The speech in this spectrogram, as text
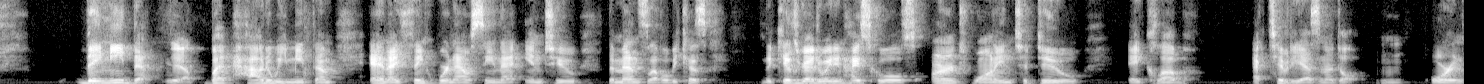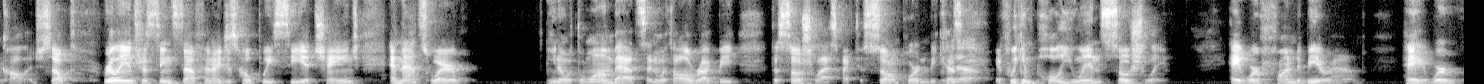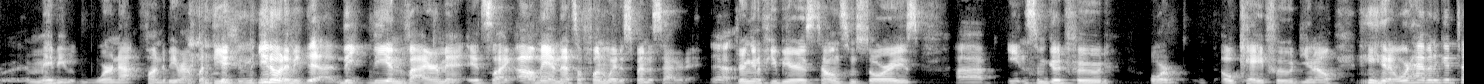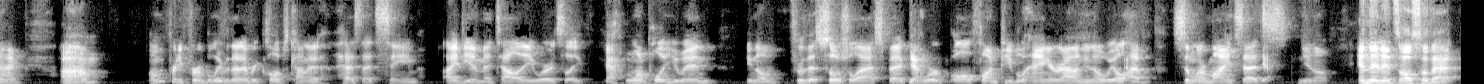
They need them yeah, but how do we meet them? And I think we're now seeing that into the men's level because the kids graduating high schools aren't wanting to do a club activity as an adult Mhm. or in college. So, really interesting stuff. And I just hope we see a change. And that's where, you know, with the Wombats and with all rugby, the social aspect is so important because yeah. if we can pull you in socially, hey, we're fun to be around. Hey, we're maybe we're not fun to be around, but the you know what I mean. yeah, The the environment, it's like, oh man, that's a fun way to spend a Saturday. yeah. Drinking a few beers, telling some stories, uh, eating some good food or okay food. You know, you know, we're having a good time. Um, I'm a pretty firm believer that every club's kind of has that same idea mentality where it's like, Yeah. we want to pull you in, you know, for the social aspect. Yeah. we're all fun people to hang around. You know, we all have similar mindsets. Yeah. You know, and then it's also that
